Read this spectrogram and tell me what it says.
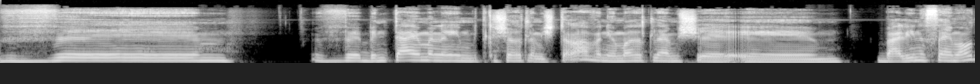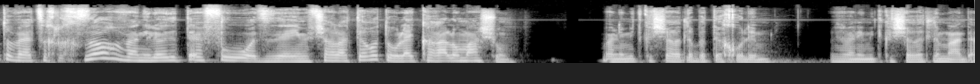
ו... ובינתיים אני מתקשרת למשטרה ואני אומרת להם שבעלי נסע עם האוטו והיה צריך לחזור ואני לא יודעת איפה הוא, אז אם אפשר לאתר אותו, אולי קרה לו משהו. ואני מתקשרת לבתי חולים, ואני מתקשרת למד"א,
